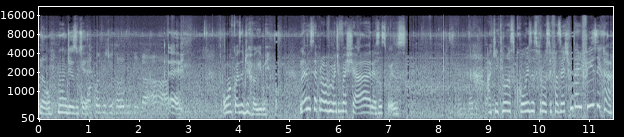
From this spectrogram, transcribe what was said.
Não, não diz o que é. Uma coisa de rugby da. É, uma coisa de rugby. Deve ser provavelmente vestiário, essas coisas. Aqui tem umas coisas pra você fazer atividade física.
